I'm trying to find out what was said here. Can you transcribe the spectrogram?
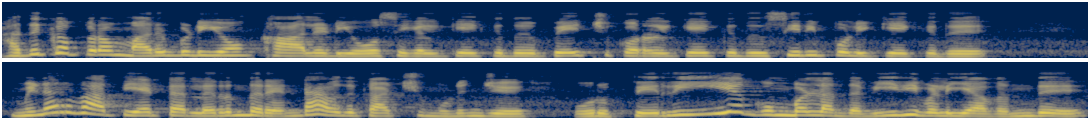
அதுக்கப்புறம் மறுபடியும் காலடி ஓசைகள் கேட்குது பேச்சு குரல் கேட்குது சிரிப்பொலி கேட்குது மினர்வா தியேட்டர்ல இருந்து ரெண்டாவது காட்சி முடிஞ்சு ஒரு பெரிய கும்பல் அந்த வீதி வழியா வந்து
